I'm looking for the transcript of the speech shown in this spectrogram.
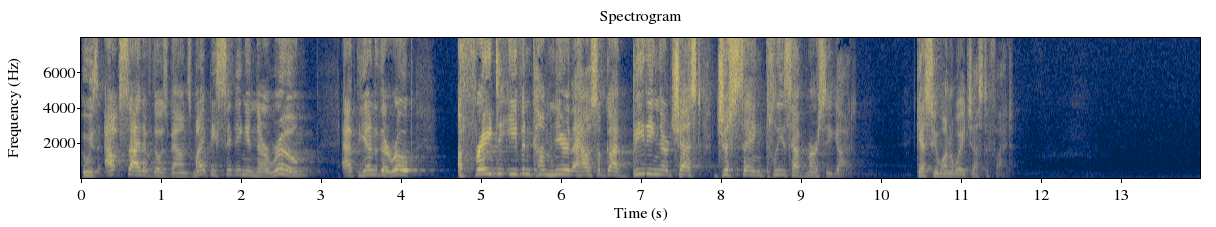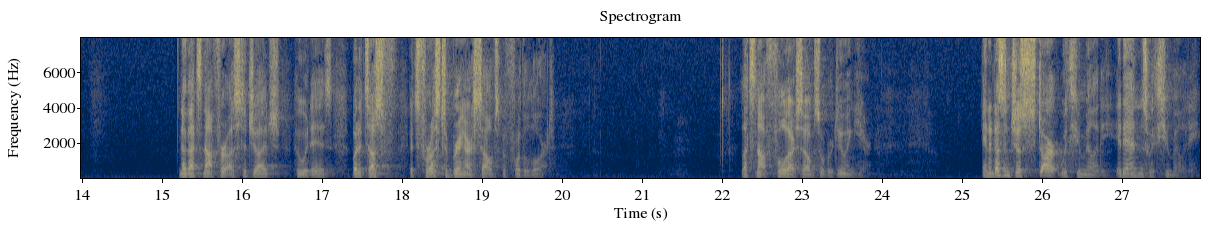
who is outside of those bounds, might be sitting in their room at the end of their rope, afraid to even come near the house of God, beating their chest, just saying, Please have mercy, God. Guess who went away justified? Now, that's not for us to judge who it is, but it's, us, it's for us to bring ourselves before the Lord. Let's not fool ourselves what we're doing here. And it doesn't just start with humility, it ends with humility.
